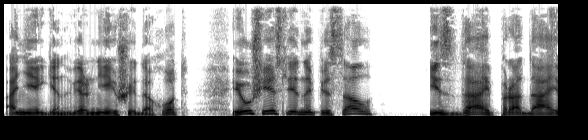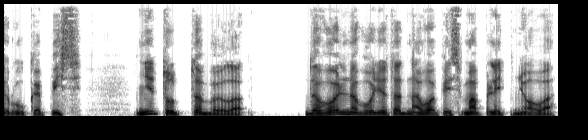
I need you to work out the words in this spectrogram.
Онегин – вернейший доход, и уж если написал «издай, продай рукопись», не тут-то было. Довольно будет одного письма Плетнева,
